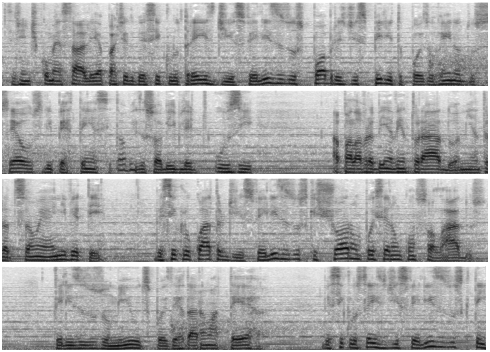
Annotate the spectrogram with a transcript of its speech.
Se a gente começar a ler a partir do versículo 3, diz: Felizes os pobres de espírito, pois o reino dos céus lhe pertence. Talvez a sua Bíblia use a palavra bem-aventurado, a minha tradução é a NVT. Versículo 4 diz: Felizes os que choram, pois serão consolados. Felizes os humildes, pois herdarão a terra. Versículo 6 diz: Felizes os que têm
